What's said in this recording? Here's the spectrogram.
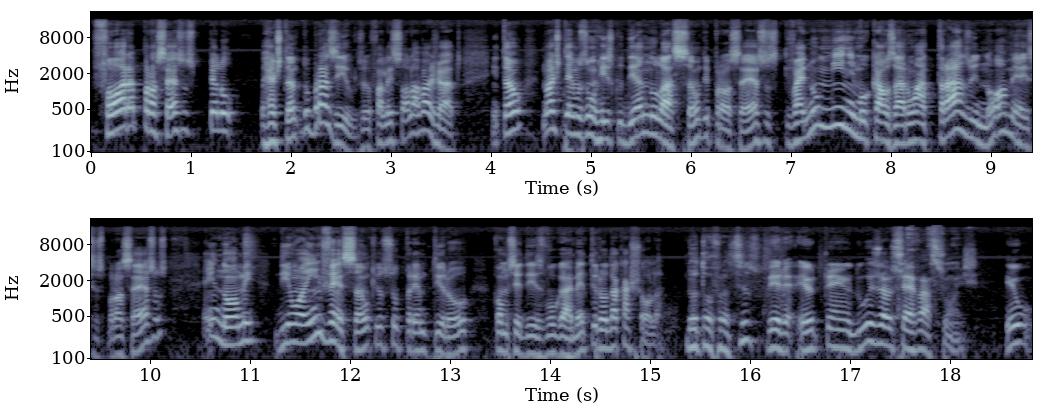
fora processos pelo restante do Brasil. Eu falei só Lava Jato. Então, nós temos um risco de anulação de processos que vai, no mínimo, causar um atraso enorme a esses processos, em nome de uma invenção que o Supremo tirou, como se diz vulgarmente, tirou da cachola. Doutor Francisco? Veja, eu tenho duas observações. Eu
